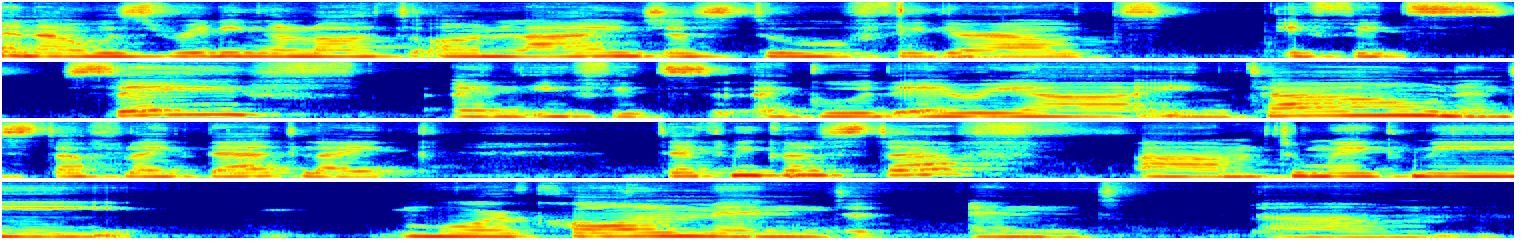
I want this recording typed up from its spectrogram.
And i was reading a lot online just to figure out if it's safe and if it's a good area in town and stuff like that like technical stuff um, to make me more calm and and um,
